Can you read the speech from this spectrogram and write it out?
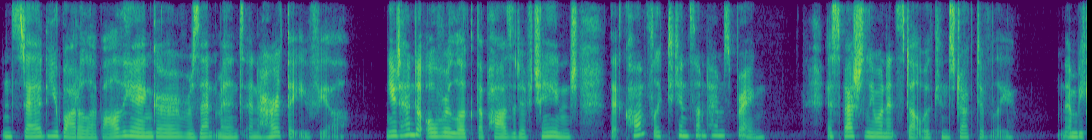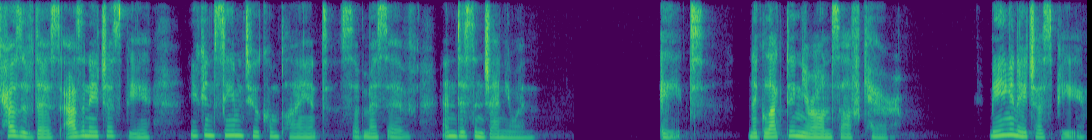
Instead, you bottle up all the anger, resentment, and hurt that you feel you tend to overlook the positive change that conflict can sometimes bring, especially when it's dealt with constructively. And because of this, as an HSP, you can seem too compliant, submissive, and disingenuine. Eight, neglecting your own self-care. Being an HSP,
